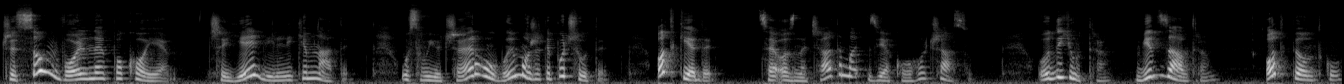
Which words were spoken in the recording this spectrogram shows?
чи сом вольне покоє, чи є вільні кімнати. У свою чергу ви можете почути от кеди це означатиме з якого часу. От ютра від завтра. От пьонтку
